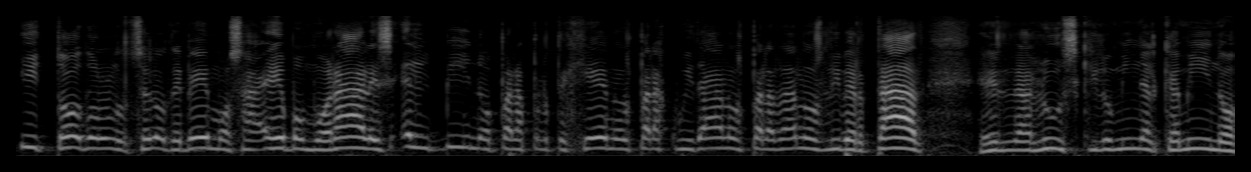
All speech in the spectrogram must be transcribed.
y todo se lo debemos a Evo Morales. Él vino para protegernos, para cuidarnos, para darnos libertad. Es la luz que ilumina el camino,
